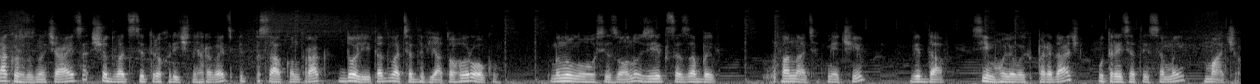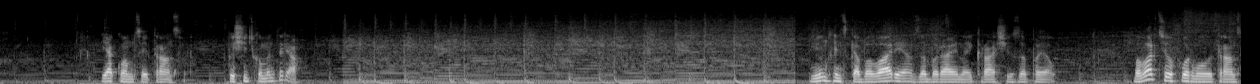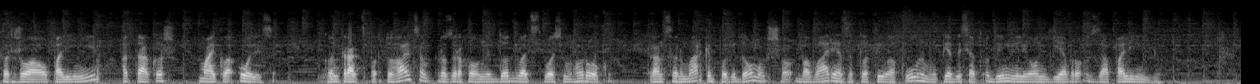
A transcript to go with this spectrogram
Також зазначається, що 23-річний гравець підписав контракт до літа 29-го року. Минулого сезону Зірксе забив 12 м'ячів, віддав 7 гольових передач у 37 матчах. Як вам цей трансфер? Пишіть в коментарях. Мюнхенська Баварія забирає найкращих з АПЛ. Баварці оформили трансфер Жоао Палінії, а також Майкла Оліса. Контракт з португальцем розрахований до 28-го року. Трансфермаркет повідомив, що Баварія заплатила Фулгему 51 мільйон євро за Палінію.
